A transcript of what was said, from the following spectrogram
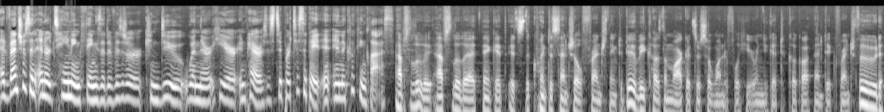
adventurous and entertaining things that a visitor can do when they're here in Paris is to participate in, in a cooking class. Absolutely, absolutely. I think it, it's the quintessential French thing to do because the markets are so wonderful here, and you get to cook authentic French food,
